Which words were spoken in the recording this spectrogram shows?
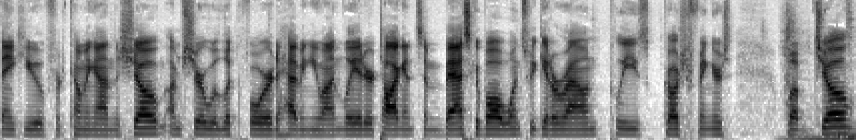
Thank you for coming on the show. I'm sure we'll look forward to having you on later, talking some basketball once we get around. Please cross your fingers. But Joe,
